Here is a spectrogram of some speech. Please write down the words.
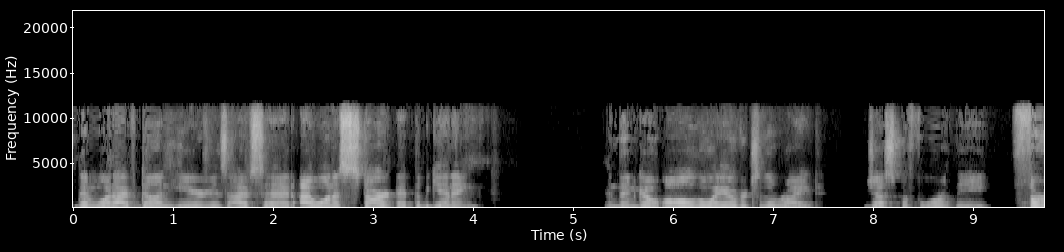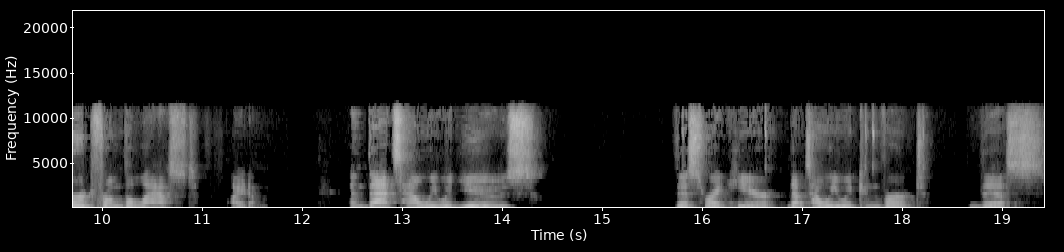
then what I've done here is I've said, I want to start at the beginning and then go all the way over to the right just before the third from the last item. And that's how we would use this right here. That's how we would convert this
